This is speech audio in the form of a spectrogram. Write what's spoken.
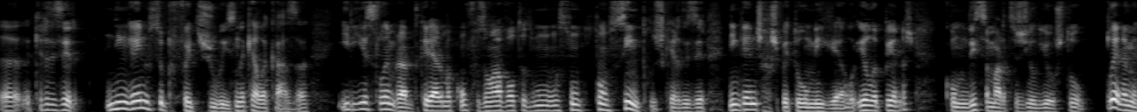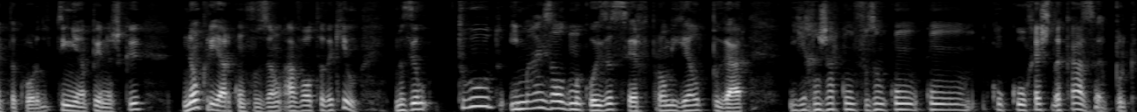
Uh, quer dizer, ninguém no seu perfeito juízo naquela casa iria se lembrar de criar uma confusão à volta de um assunto tão simples. Quer dizer, ninguém desrespeitou o Miguel. Ele apenas, como disse a Marta Gil e eu estou plenamente de acordo, tinha apenas que não criar confusão à volta daquilo. Mas ele, tudo e mais alguma coisa serve para o Miguel pegar e arranjar confusão com, com, com, com, o resto da casa, porque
